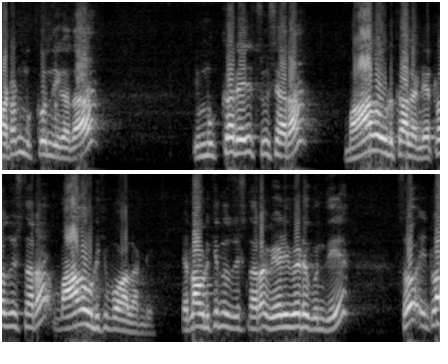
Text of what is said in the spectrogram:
మటన్ ముక్క ఉంది కదా ఈ ముక్క అనేది చూసారా బాగా ఉడకాలండి. ఎట్లా చూసినారా? బాగా ఉడికిపోవాలండి. ఎట్లా ఉడికిందో చూసినారా? వేడి వేడిగా ఉంది. సో ఇట్లా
